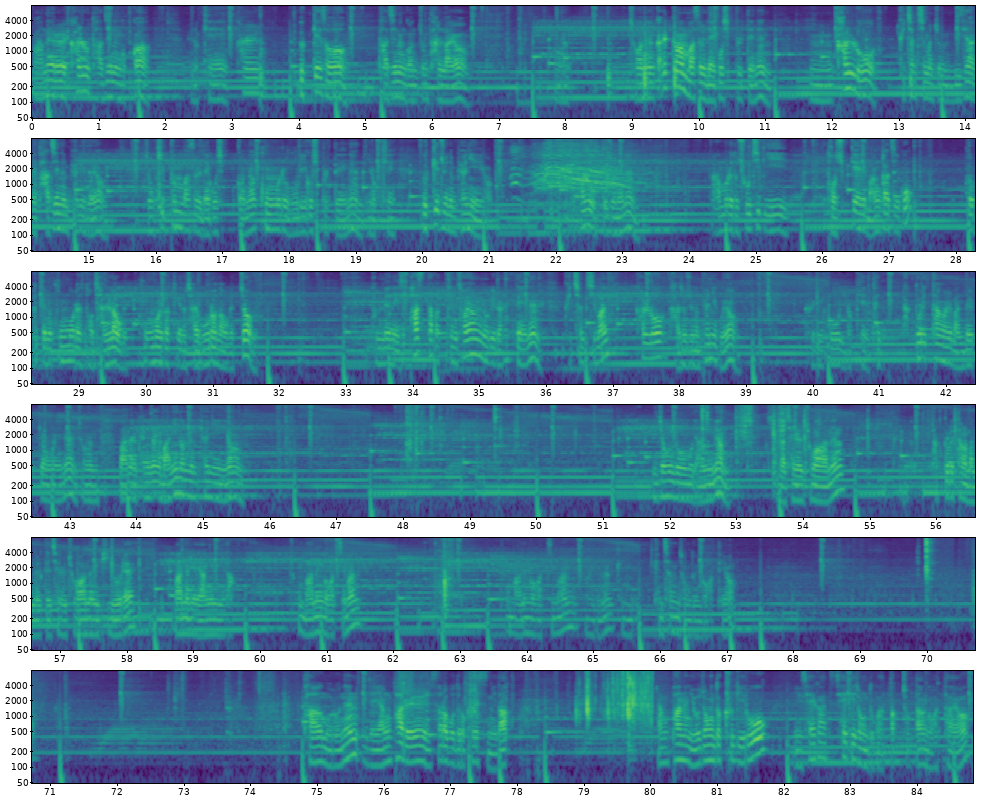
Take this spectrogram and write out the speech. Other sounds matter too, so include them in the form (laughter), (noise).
마늘을 칼로 다지는 것과 이렇게 칼 으깨서 다지는 건 좀 달라요. 어, 저는 깔끔한 맛을 내고 싶을 때는 음, 칼로 귀찮지만 좀 미세하게 다지는 편이고요. 좀 깊은 맛을 내고 싶거나 국물을 우리고 싶을 때에는 이렇게 으깨주는 편이에요. 칼로 으깨주면은 아무래도 조직이 더 쉽게 망가지고 그렇기 때문에 국물에서 더 잘 나오겠 국물 같은 게 더 잘 우러나오겠죠? 반면에 이제 파스타 같은 서양 요리를 할 때는 귀찮지만 칼로 다져주는 편이고요. 그리고 이렇게 닭도리탕을 만들 경우에는 저는 마늘을 굉장히 많이 넣는 편이에요 정도 양이면 제가 제일 좋아하는 그 닭도리탕을 만들 때 제일 좋아하는 비율의 마늘의 양입니다. 조금 많은 것 같지만 조금 많은 것 같지만 저에게는 괜찮은 정도인 것 같아요. 다음으로는 이제 양파를 썰어 보도록 하겠습니다. 양파는 이 정도 크기로 세개 정도가 딱 적당한 것 같아요.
